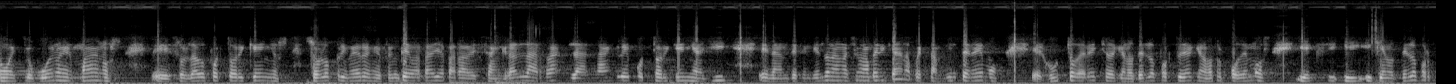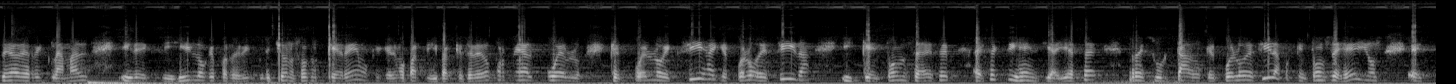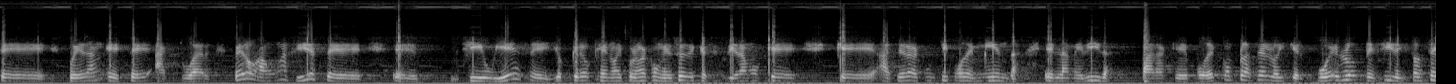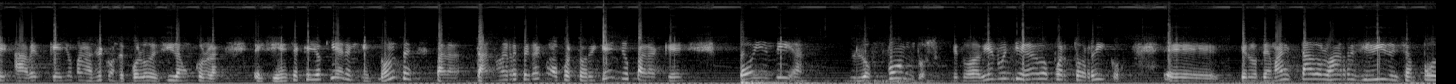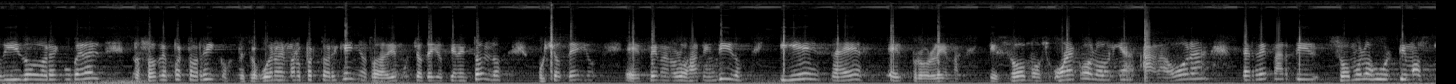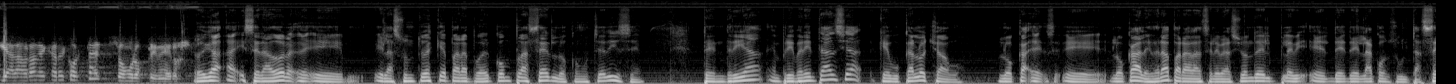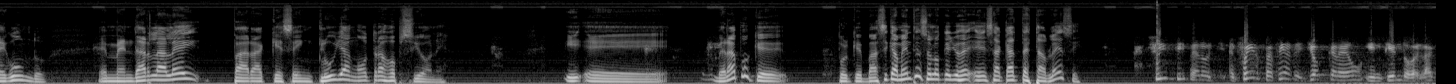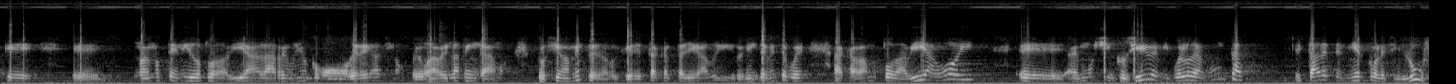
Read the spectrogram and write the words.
nuestros buenos hermanos eh, soldados puertorriqueños son los primeros en el frente de batalla para desangrar la, la sangre puertorriqueña allí en defendiendo la nación americana, pues también tenemos el justo derecho de que nos den la oportunidad que nosotros podemos y, y, que nos den la oportunidad de reclamar y de exigir lo que por hecho nosotros queremos, que queremos participar, que se dé la oportunidad al pueblo, que el pueblo exija y que el pueblo decida y que entonces ese, esa exigencia y ese resultado que el pueblo decida, porque entonces ellos este, puedan este, actuar. Pero aún así, este, eh, si hubiese, yo creo que no hay problema con eso de que tuviéramos que, que hacer algún tipo de enmienda en la medida para que poder complacerlo y que el pueblo decida, entonces a ver qué ellos van a hacer cuando el pueblo decida, aún con las exigencias que ellos quieren, entonces para darnos a respetar como puertorriqueños, para que hoy en día los fondos que todavía no han llegado a Puerto Rico, eh, que los demás estados los han recibido y se han podido recuperar, nosotros en Puerto Rico, nuestros buenos hermanos puertorriqueños, todavía muchos de ellos tienen todos, muchos de ellos eh, FEMA no los ha atendido y ese es el problema, que somos una colonia, a la hora de repartir somos los últimos y a la hora de que recortar somos los primeros. Oiga, ah, senador, eh, el asunto es que para poder complacerlos, como usted dice, tendría en primera instancia que buscar los chavos eh, eh, locales, ¿verdad? Para la celebración del eh, de, la consulta. Segundo, enmendar la ley para que se incluyan otras opciones. Y, eh, ¿Verdad? Porque, porque básicamente eso es lo que esa carta establece. Sí, sí, pero fíjate, yo creo entiendo, ¿verdad? Que no hemos tenido todavía la reunión como delegación, pero una vez la tengamos próximamente, porque esta carta ha llegado y recientemente pues acabamos todavía hoy, eh, hay mucho, inclusive mi pueblo de Ajuntas está desde el miércoles sin luz,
